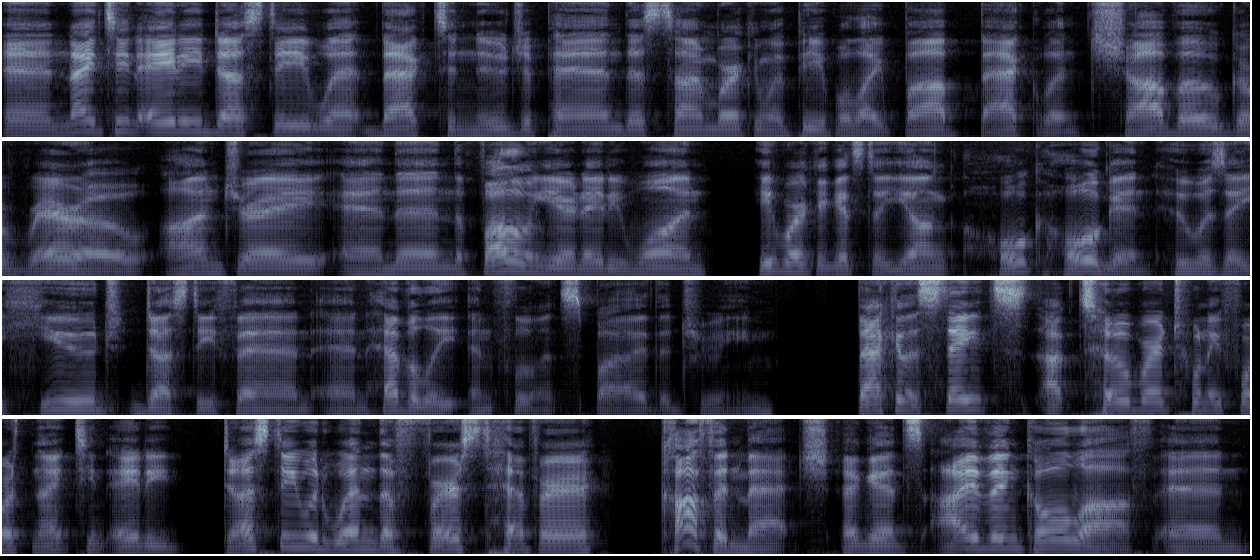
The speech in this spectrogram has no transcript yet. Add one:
In 1980, Dusty went back to New Japan, this time working with people like Bob Backlund, Chavo Guerrero, Andre, and then the following year in 81, he'd work against a young Hulk Hogan, who was a huge Dusty fan and heavily influenced by the dream. Back in the States, October 24th, 1980, Dusty would win the first ever coffin match against Ivan Koloff, and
